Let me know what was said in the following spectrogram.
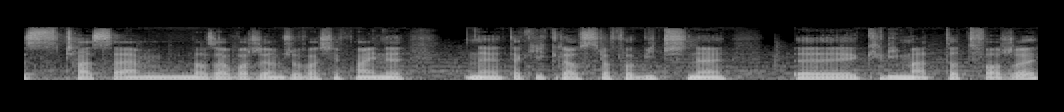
z czasem no, zauważyłem, że właśnie fajny, taki klaustrofobiczny klimat to tworzy.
